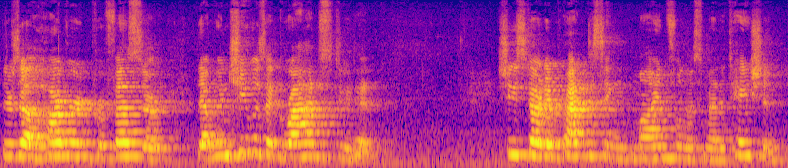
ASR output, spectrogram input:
There's a Harvard professor that when she was a grad student, she started practicing mindfulness meditation.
